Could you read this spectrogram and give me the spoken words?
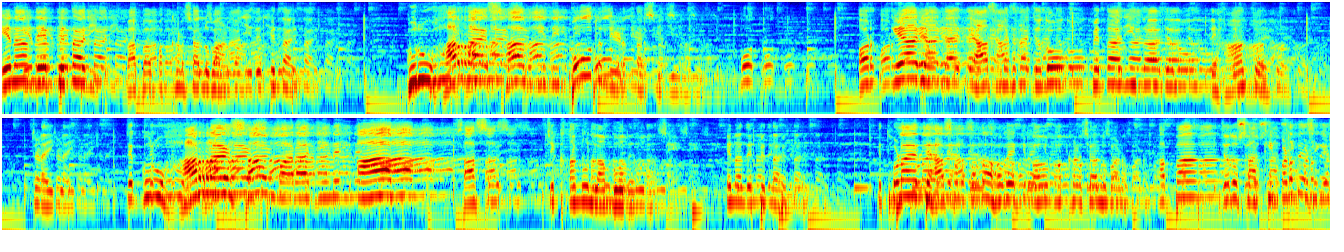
ਇਹਨਾਂ ਦੇ ਪਿਤਾ ਜੀ, ਬਾਬਾ ਮੱਖਣ ਸ਼ਾਹ ਲੁਬਾਣਾ ਜੀ ਦੇ ਪਿਤਾ ਜੀ, ਗੁਰੂ ਹਰ ਰਾਏ ਸਾਹਿਬ ਜੀ ਦੀ ਬਹੁਤ ਨੇੜਤਾ ਸੀ ਜੀ ਉਹਨਾਂ ਦੇ। ਬਹੁਤ ਔਰ ਕਿਹਾ ਜਾਂਦਾ ਇਤਿਹਾਸ ਲਿਖਦਾ ਜਦੋਂ ਪਿਤਾ ਜੀ ਦਾ ਜਦੋਂ ਦੇਹਾਂਤ ਹੋਇਆ ਚੜਾਈ ਤੇ ਗੁਰੂ ਹਰ ਰਾਏ ਸਾਹਿਬ ਮਹਾਰਾਜ ਜੀ ਨੇ ਆਪ ਸਾਸੰਗ ਚਿਖਾਂ ਨੂੰ ਲਾਂਬੋ ਦਿੱਤਾ ਸੀ, ਇਹਨਾਂ ਦੇ ਪਿਤਾ ਜੀ ਕਿ ਥੋੜਾ ਇਤਿਹਾਸ ਨੂੰ ਪਤਾ ਹੋਵੇ ਕਿ ਬਾਬਾ ਮੱਖਣ ਸ਼ਾਹ ਲੁਬਾਣਾ ਆਪਾਂ ਜਦੋਂ ਸਾਖੀ ਪੜ੍ਹਦੇ ਸੀਗੇ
